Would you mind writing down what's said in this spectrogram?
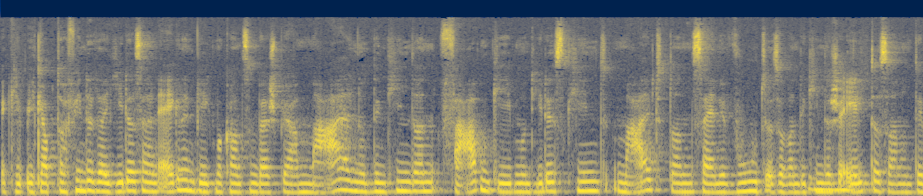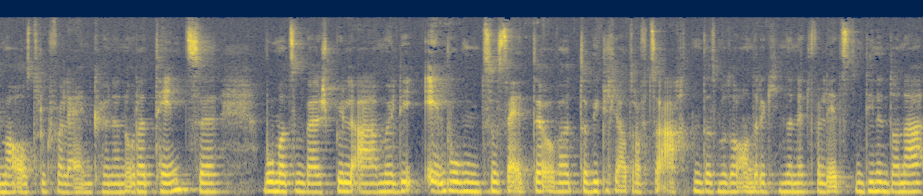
ich glaube, da findet ja jeder seinen eigenen Weg. Man kann zum Beispiel auch malen und den Kindern Farben geben und jedes Kind malt dann seine Wut, also wenn die Kinder mhm. schon älter sind und dem Ausdruck verleihen können. Oder Tänze, wo man zum Beispiel auch mal die Ellbogen zur Seite, aber da wirklich auch darauf zu achten, dass man da andere Kinder nicht verletzt und ihnen dann auch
